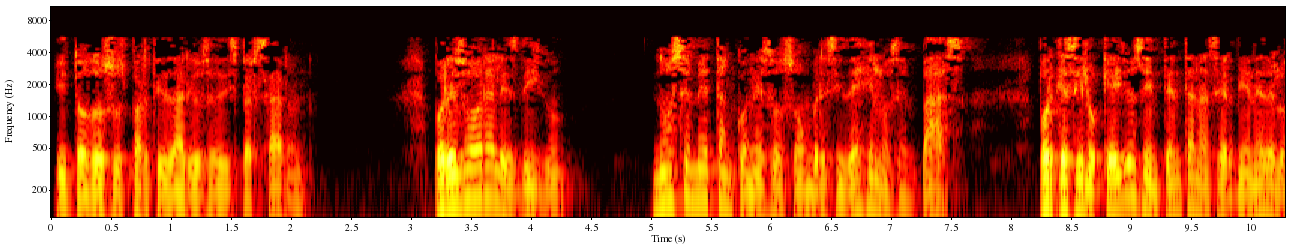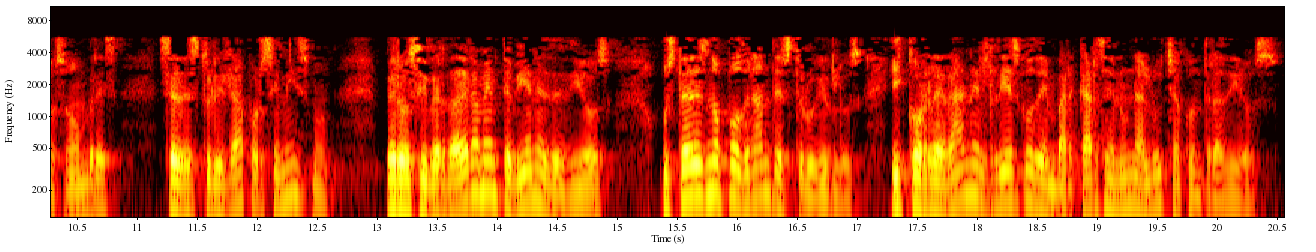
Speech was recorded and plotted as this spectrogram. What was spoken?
y todos sus partidarios se dispersaron. Por eso ahora les digo, no se metan con esos hombres y déjenlos en paz, porque si lo que ellos intentan hacer viene de los hombres, se destruirá por sí mismo. Pero si verdaderamente viene de Dios, ustedes no podrán destruirlos y correrán el riesgo de embarcarse en una lucha contra Dios.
